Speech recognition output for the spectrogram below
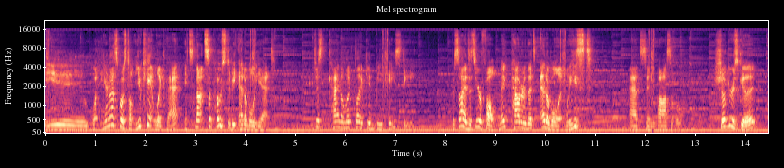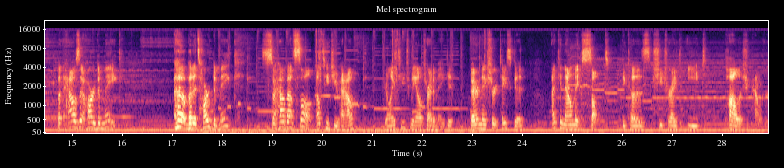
Ew. What? You're not supposed to... You can't lick that. It's not supposed to be edible yet. It just kind of looked like it'd be tasty. Besides, it's your fault. Make powder that's edible at least. That's impossible. Sugar's good, but how's it hard to make? but it's hard to make. So how about salt? I'll teach you how. If you're only teach me, I'll try to make it. Better make sure it tastes good. I can now make salt because she tried to eat polish powder.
